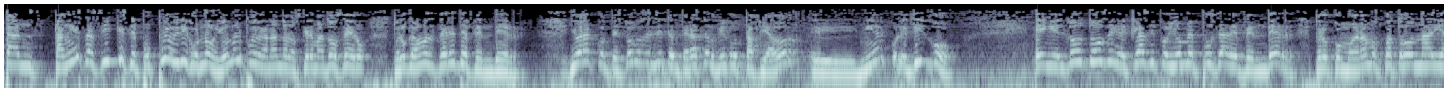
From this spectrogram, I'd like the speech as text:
Tan, tan es así que se popió y dijo, no, yo no le puedo ir ganando a los cremas 2-0, pero lo que vamos a hacer es defender. Y ahora contestó, no sé si te enteraste, lo dijo Tapiador el miércoles, dijo, en el 2-2 en el clásico yo me puse a defender, pero como ganamos 4-2 nadie,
